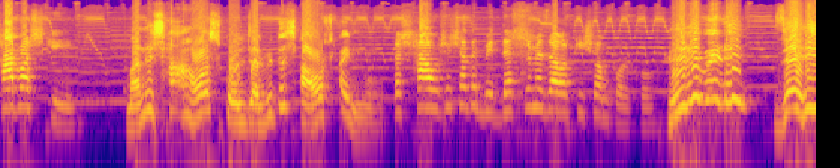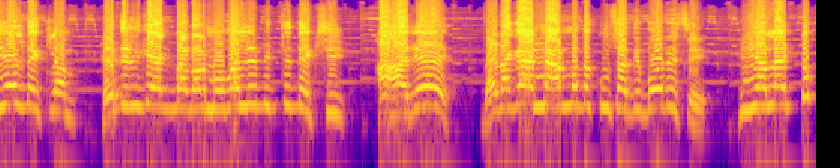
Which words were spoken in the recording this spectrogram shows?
সাবাস কি? মানে সাহস কলজার ভিতরে সাহস আইনো তা সাহসের সাথে বৃদ্ধাশ্রমে যাওয়ার কি সম্পর্ক? হেরে বেডি যে হিয়াল দেখলাম সেদিনকে মোবাইলের ভিতরে দেখছি। আরে বেটাকে আর নার মতো কুচা দিয়ে বরেছে। হিয়াল আর টুক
